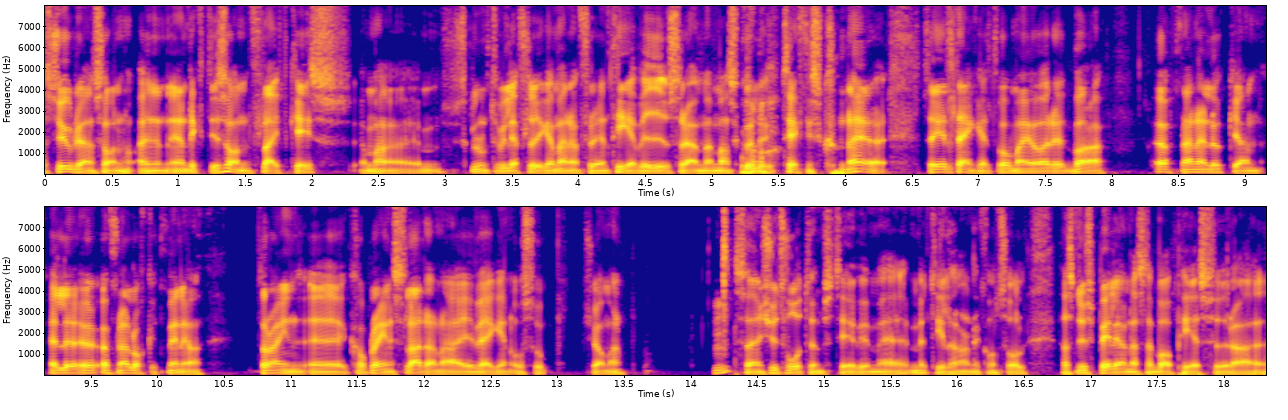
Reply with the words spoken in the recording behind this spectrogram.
Så gjorde jag en sån, en, en riktig sån flight case. Man skulle inte vilja flyga med den för det är en tv i och sådär, men man skulle tekniskt kunna göra det. Så helt enkelt vad man gör är bara öppna den luckan, eller öppna locket menar jag, dra in, eh, koppla in sladdarna i väggen och så kör man. Så en 22-tums-tv med, med tillhörande konsol. Fast nu spelar jag nästan bara PS4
